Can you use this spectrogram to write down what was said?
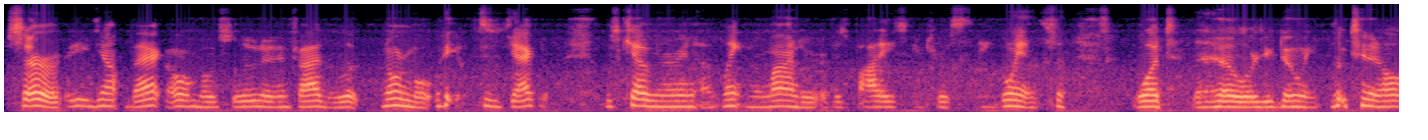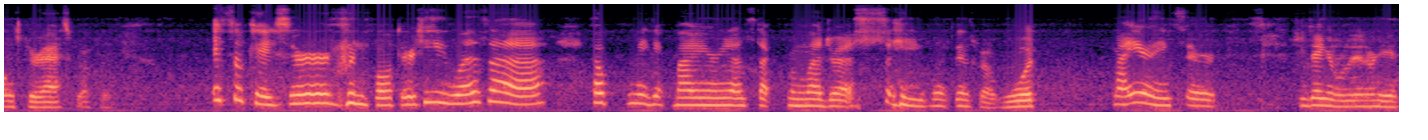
Sir, he jumped back, almost saluted, and tried to look normal. his jacket was covering a blatant reminder of his body's interest in Gwen's. What the hell are you doing? Lieutenant Hollister asked gruffly. It's okay, sir, Gwen faltered. He was, uh, helping me get my earring unstuck from my dress. He looked in for What? My earring, sir. She dangled it in her head.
